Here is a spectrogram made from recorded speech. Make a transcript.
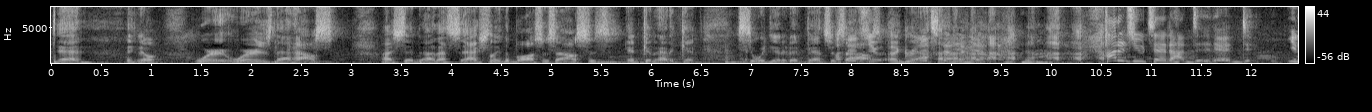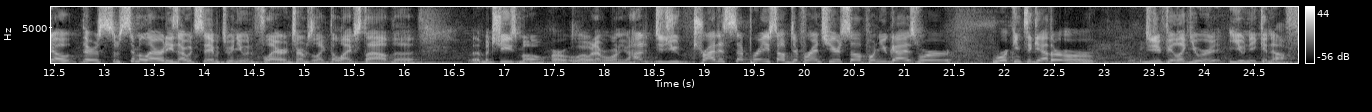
Dad, you know, where where is that house? I said, uh, that's actually the boss's house. It's in Connecticut. So we did it at Vince's Oh, house. you? A Greenwich style? Yeah. How did you, Ted? How, d- d- you know, there's some similarities I would say between you and Flair in terms of like the lifestyle, the, the Uh, machismo, or whatever one. of you- How did, did you try to separate yourself, differentiate yourself when you guys were working together, or did you feel like you were unique enough?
